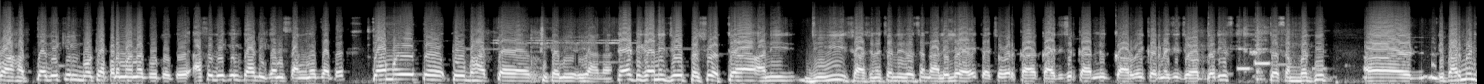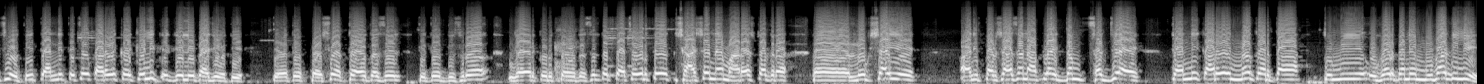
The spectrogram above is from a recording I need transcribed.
हत्या देखील मोठ्या प्रमाणात होत होते असं देखील त्या ठिकाणी सांगण्यात जातं. त्यामुळे तो तो भाग त्या ठिकाणी आला त्या ठिकाणी जे पशु हत्या आणि जेही शासनाच्या निदर्शन आलेले आहे त्याच्यावर कायदेशीर कारवाई करण्याची जबाबदारी त्या संबंधित डिपार्टमेंटची होती त्यांनी त्याच्यावर कारवाई केली केली पाहिजे होती. तेव्हा ते पशु हत्या होत असेल तिथे दुसरं गैरकृत्य होत असेल तर त्याच्यावर ते शासन आहे महाराष्ट्रात लोकशाही आहे. आणि प्रशासन आपला एकदम सज्ज आहे. त्यांनी कारवाई न करता तुम्ही उघडपणे मुभा दिली.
